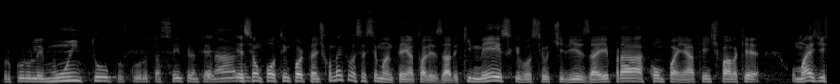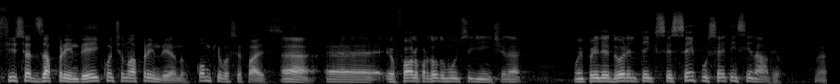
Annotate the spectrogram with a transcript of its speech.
Procuro ler muito, procuro estar tá sempre antenado. Esse é um ponto importante. Como é que você se mantém atualizado? Que meios que você utiliza aí para acompanhar? Porque a gente fala que o mais difícil é desaprender e continuar aprendendo. Como que você faz? É, é, eu falo para todo mundo o seguinte, né? O empreendedor ele tem que ser 100% ensinável. É.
